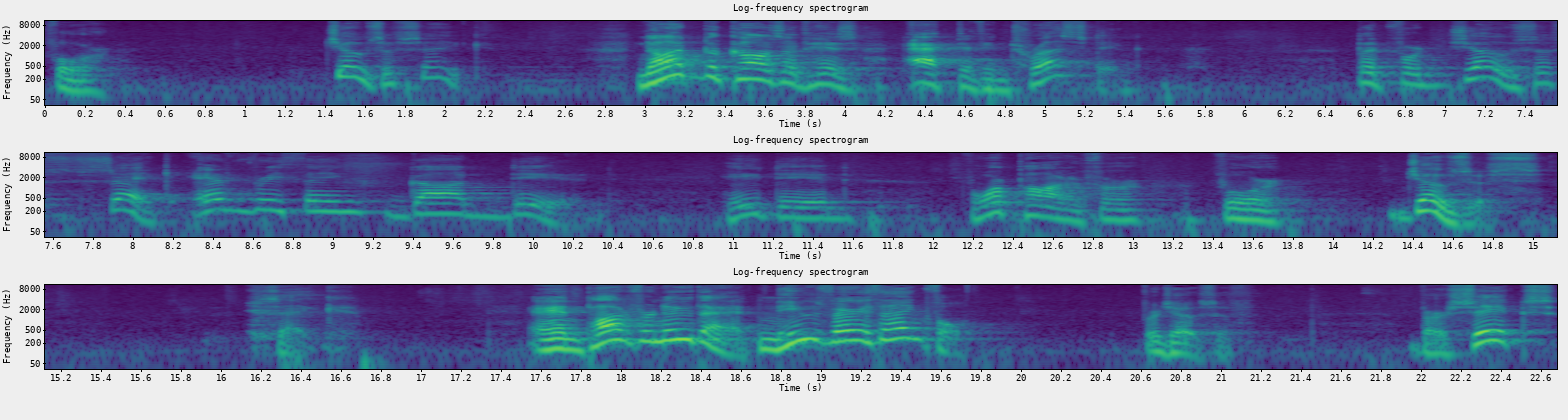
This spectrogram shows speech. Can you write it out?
for Joseph's sake. Not because of his act of entrusting, but for Joseph's sake. Everything God did, he did for Potiphar for Joseph's sake. And Potiphar knew that, and he was very thankful for Joseph. Verse 6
